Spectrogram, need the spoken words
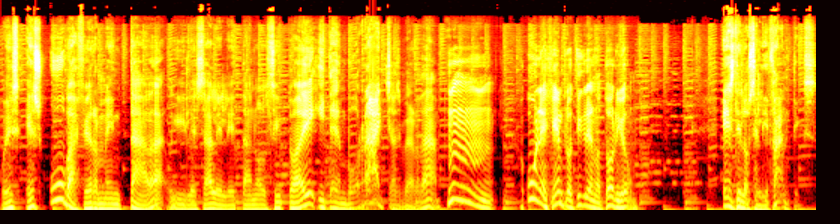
Pues es uva fermentada y le sale el etanolcito ahí y te emborrachas, ¿verdad? Hmm. Un ejemplo, tigre notorio, es de los elefantes.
